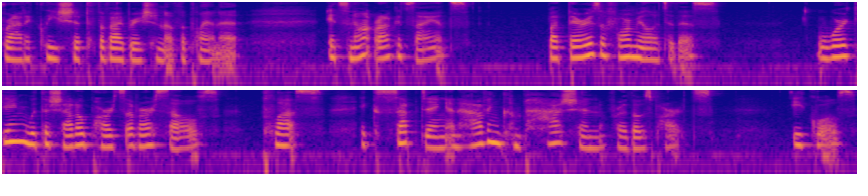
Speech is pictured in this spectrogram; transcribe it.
radically shift the vibration of the planet. It's not rocket science, but there is a formula to this. Working with the shadow parts of ourselves, plus accepting and having compassion for those parts, equals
